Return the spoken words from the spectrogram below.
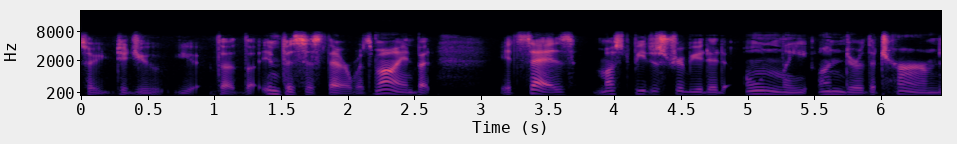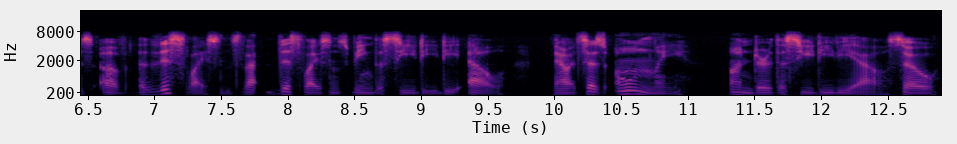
So did you, you the, the emphasis there was mine, but it says must be distributed only under the terms of this license, that this license being the CDDL. Now it says only under the CDDL. So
